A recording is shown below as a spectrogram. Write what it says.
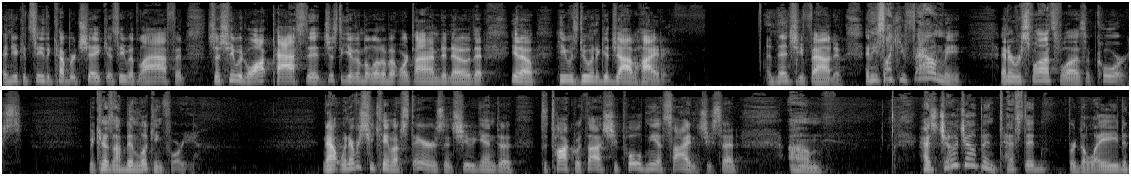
and you could see the cupboard shake as he would laugh. And so she would walk past it just to give him a little bit more time to know that you know he was doing a good job hiding. And then she found him. And he's like you found me. And her response was of course because i've been looking for you now whenever she came upstairs and she began to, to talk with us she pulled me aside and she said um, has jojo been tested for delayed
